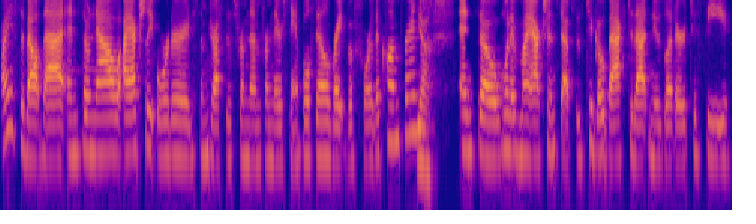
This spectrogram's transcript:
twice about that. And so now I actually ordered some dresses from them from their sample sale right before the conference. Yeah. And so one of my action steps is to go back to that newsletter to see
